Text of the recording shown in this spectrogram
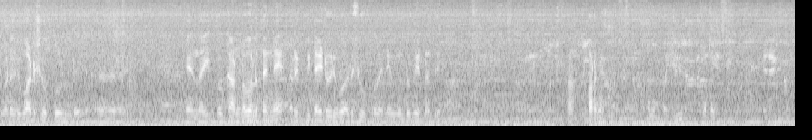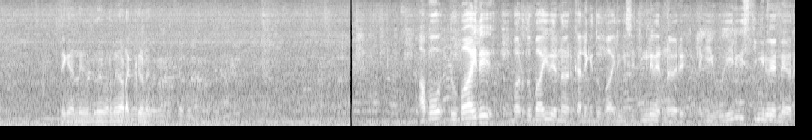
ഇവിടെ ഒരുപാട് ഷോപ്പുകളുണ്ട് എന്താ ഇപ്പോൾ കണ്ട പോലെ തന്നെ റിപ്പീറ്റ് ആയിട്ട് ഒരുപാട് ഷൂപ്പ് തന്നെ വീണ്ടും വരുന്നത് ആ പറഞ്ഞു. ഇതിങ്ങനെ നീണ്ടു നിവർന്ന് കിടക്കുകയാണ് അപ്പോൾ ദുബായിൽ ബർദുബായി വരുന്നവർക്ക് അല്ലെങ്കിൽ ദുബായിൽ വിസിറ്റിങ്ങിന് വരുന്നവർ അല്ലെങ്കിൽ യു എയിൽ വിസിറ്റിങ്ങിന് വരുന്നവർ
